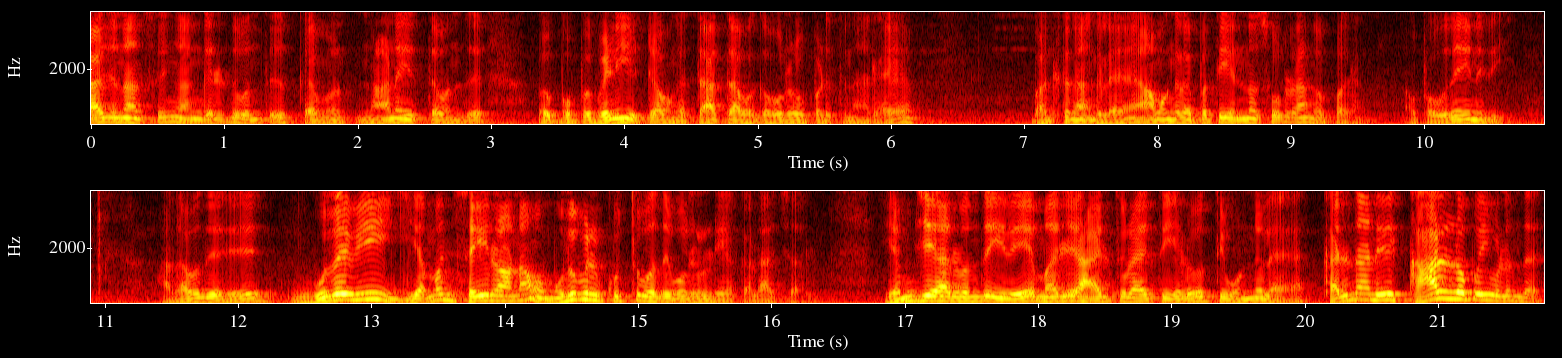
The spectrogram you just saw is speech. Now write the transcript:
ராஜ்நாத் சிங் அங்கேருந்து வந்து க நாணயத்தை வந்து இப்போ இப்போ வெளியிட்டு அவங்க தாத்தாவை கௌரவப்படுத்தினார். படுத்தினாங்களே அவங்கள பற்றி என்ன சொல்கிறாங்க பாருங்க. அப்போ உதயநிதி அதாவது உதவி எவன் செய்கிறானோ அவன் முதுவில் குத்துவது இவர்களுடைய கலாச்சாரம். எம்ஜிஆர் வந்து இதே மாதிரி ஆயிரத்தி தொள்ளாயிரத்தி எழுபத்தி ஒன்றில் கருணாநிதி காலில் போய் விழுந்தார்.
